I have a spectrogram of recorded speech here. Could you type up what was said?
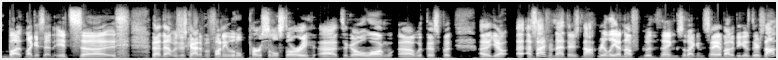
but like I said, it's uh, that that was just kind of a funny little personal story uh, to go along uh, with this. But uh, you know, aside from that, there's not really enough good things that I can say about it because there's not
